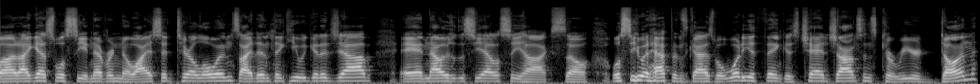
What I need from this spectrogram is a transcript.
But I guess we'll see. You never know. I said Terrell Owens. I didn't think he would get a job, and now he's with the Seattle Seahawks. So we'll see what happens, guys. But what do you think? Is Chad Johnson's career done?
